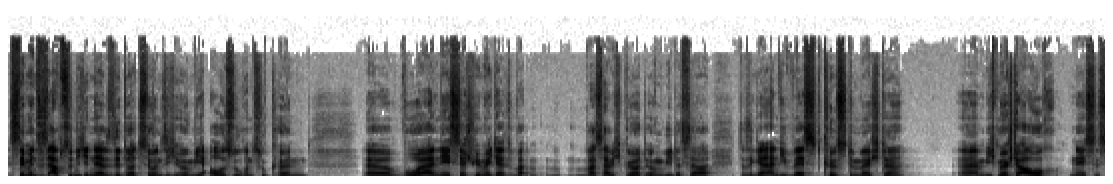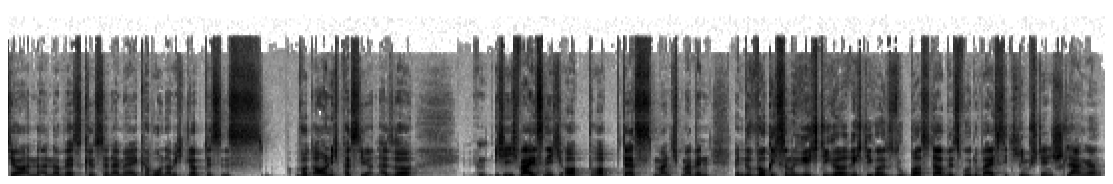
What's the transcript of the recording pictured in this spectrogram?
Simmons ist absolut nicht in der Situation, sich irgendwie aussuchen zu können, äh, wo er nächstes Jahr spielen möchte. Also, was habe ich gehört irgendwie, dass er, dass er gerne an die Westküste möchte. Ähm, ich möchte auch nächstes Jahr an, an der Westküste in Amerika wohnen, aber ich glaube, das ist, wird auch nicht passieren. Also ich, ich weiß nicht, ob, ob das manchmal, wenn, wenn du wirklich so ein richtiger, richtiger Superstar bist, wo du weißt, die Teams stehen Schlange,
